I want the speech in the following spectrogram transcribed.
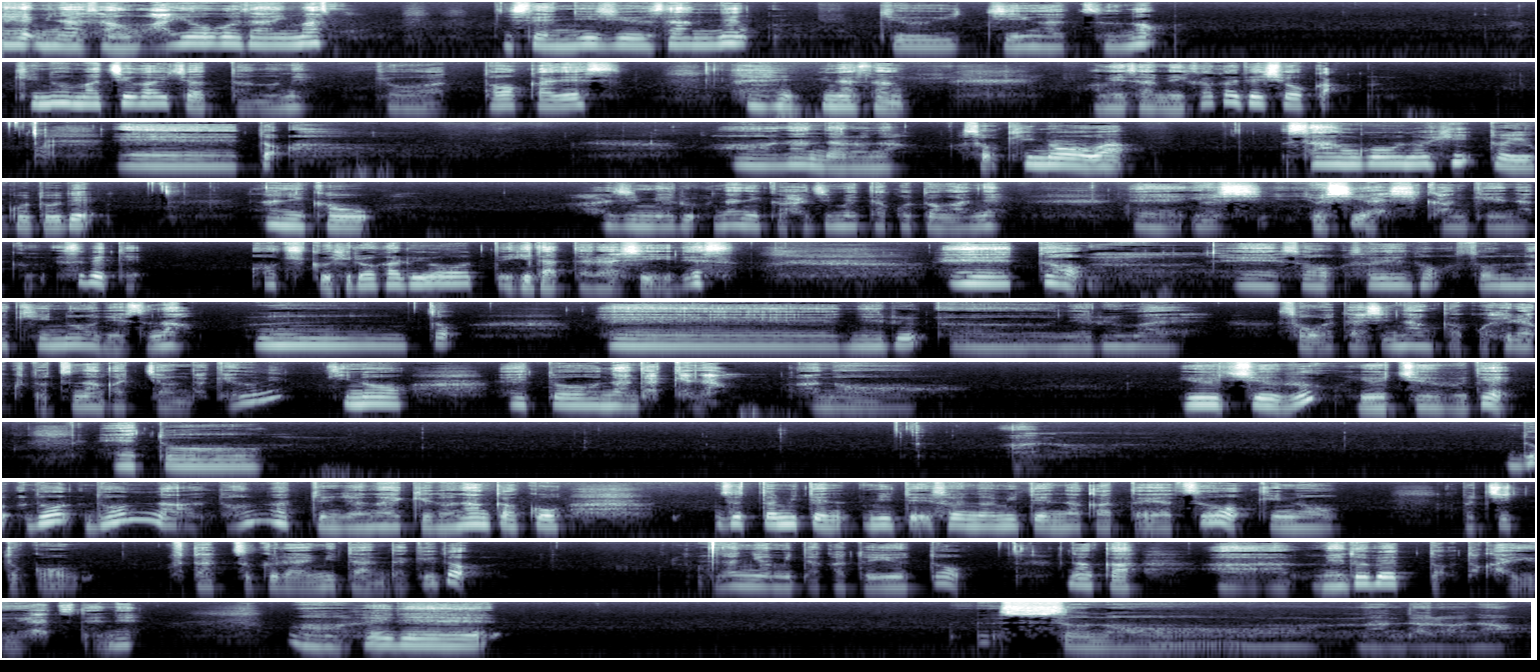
えー、皆さんおはようございます。2023年11月の昨日間違えちゃったのね。今日は10日です。皆さん、お目覚めいかがでしょうか？えーと、あなんだろうな。そう、昨日は産後の日ということで、何かを始める、何か始めたことがね、えー、よし、よしあし関係なく、すべて大きく広がるよって日だったらしいです。えーと、えー、そう、それの、そんな昨日ですな。うーんと、えー、寝る、うん寝る前。そう、私なんかこう開くと繋がっちゃうんだけどね。昨日、えっ、ー、と、なんだっけな。あの、YouTube? YouTube で、えっ、ー、と、ど、ど、どんな、どんなっていうんじゃないけど、なんかこう、ずっと見て、見て、そういうのを見てなかったやつを昨日、プチッとこう、二つくらい見たんだけど、何を見たかというと、なんか、あメドベッドとかいうやつでね。うん、それで、その、なんだろうな。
